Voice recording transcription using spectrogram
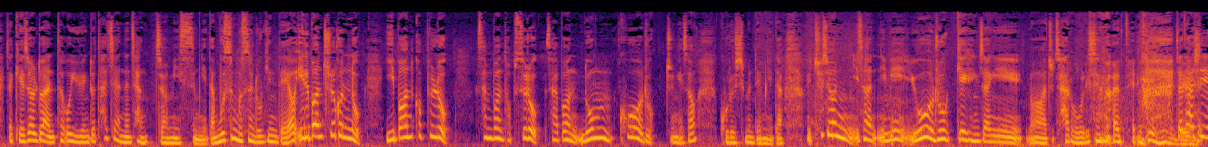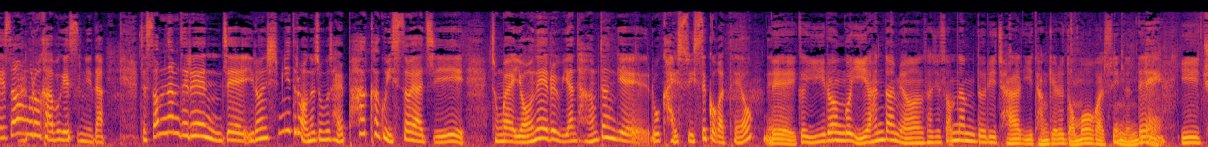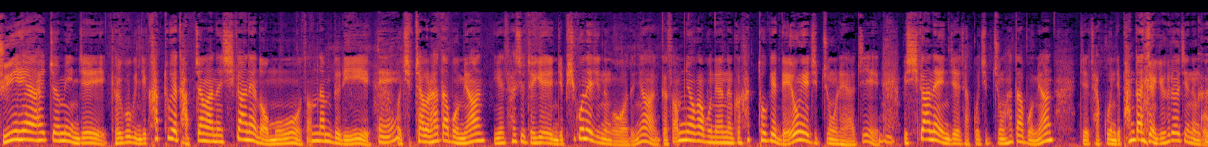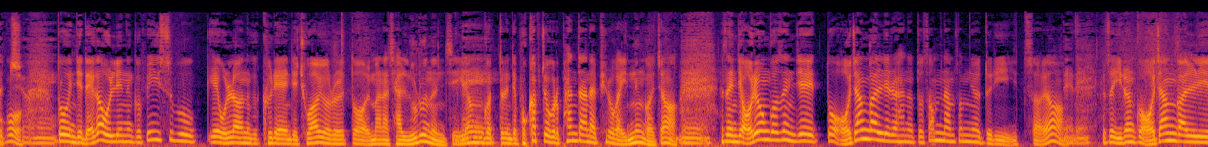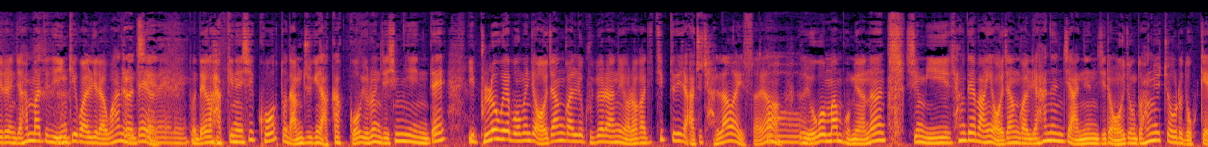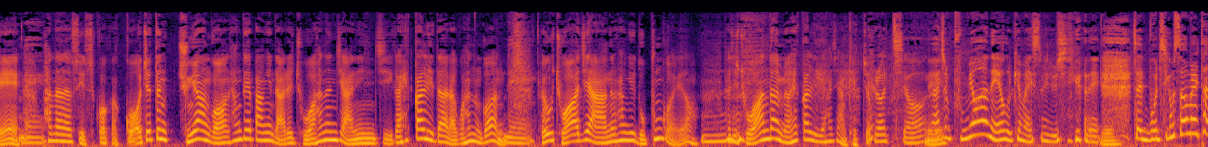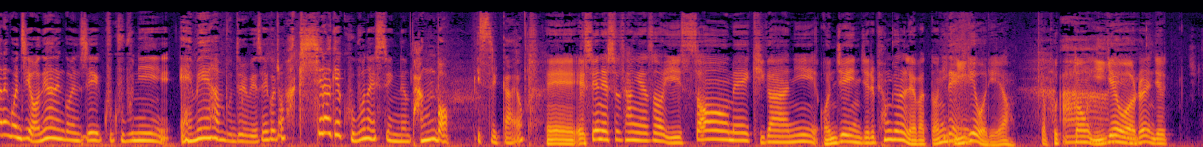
자, 계절도 안 타고 유행도 타지 않는 장점이 있습니다. 무슨 무슨 룩인데요. 1번 출근 룩, 2번 커플 룩, 3번 덥수룩, 4번 normcore 룩 중에서 고르시면 됩니다. 최재원 이사님이 요 룩에 굉장히 어, 아주 잘 어울리시는 것 같아요. 네. 자, 다시 썸으로 가보겠습니다. 자, 썸남들은 이제 이런 심리들을 어느 정도 잘 파악하고 있어야지 정말 연애를 위한 다음 단계로 갈 수 있을 것 같아요. 네. 네. 그러니까 이런 거 이해한다면 사실 썸남들이 잘 이 단계를 넘어갈 수 있는데 네. 이 주의해야 할 점이 이제 결국 이제 카톡에 답장하는 시간에 너무 썸남들이 네. 뭐 집착을 하다 보면 이게 사실 되게 이제 피곤해지는 거거든요. 그러니까 썸녀가 보내는 그 카톡의 내용에 집중을 해야지 네. 그 시간에 이제 자꾸 집중하다 보면 이제 자꾸 이제 판단력이 흐려지는 그렇죠. 거고 네. 또 이제 내가 올리는 그 페이스북에 올라오는 그 글에 이제 좋아요를 또 얼마나 잘 누르는지 이런 네. 것들을 이제 복합적으로 판단할 필요가 있는 거죠. 네. 그래서 이제 어려운 것은 이제 또 어장 관리를 하는 또 썸남 썸녀들이 있어요. 네네. 그래서 이런 그 어장 관리를 이제 한마디로 인기 관리라고 하는데 그렇죠. 또 내가 갖기는 싫고 또 남주긴 아깝고 이런 이제 심리인 데 이 블로그에 보면 이제 어장 관리 구별하는 여러 가지 팁들이 아주 잘 나와 있어요. 어. 그래서 요것만 보면은 지금 이 상대방이 어장 관리 하는지 아닌지를 어느 정도 확률적으로 높게 네. 판단할 수 있을 것 같고 어쨌든 중요한 건 상대방이 나를 좋아하는지 아닌지가 헷갈리다라고 하는 건 네. 결국 좋아하지 않을 확률이 높은 거예요. 음. 사실 좋아한다면 헷갈리게 하지 않겠죠? 그렇죠. 네. 아주 분명하네요. 그렇게 말씀해 주시니까. 네. 네. 자, 뭐 지금 썸을 타는 건지 연애하는 건지 그 구분이 애매한 분들을 위해서 이걸 좀 확실하게 구분할 수 있는 방법 있을까요? 네, SNS 상에서 이 썸의 기간이 언제인지를 평균을 내봤더니 네. 2개월이에요. 그러니까 보통 아, 2개월을 네. 이제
